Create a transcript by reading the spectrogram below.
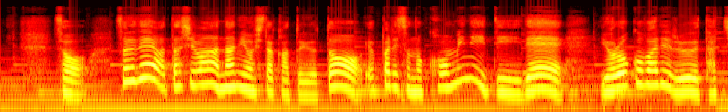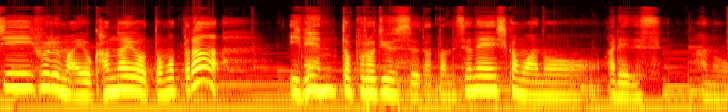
そうそれで私は何をしたかというとやっぱりそのコミュニティで喜ばれる立ち振る舞いを考えようと思ったらイベントプロデュースだったんですよね。しかもあのあれです。あの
